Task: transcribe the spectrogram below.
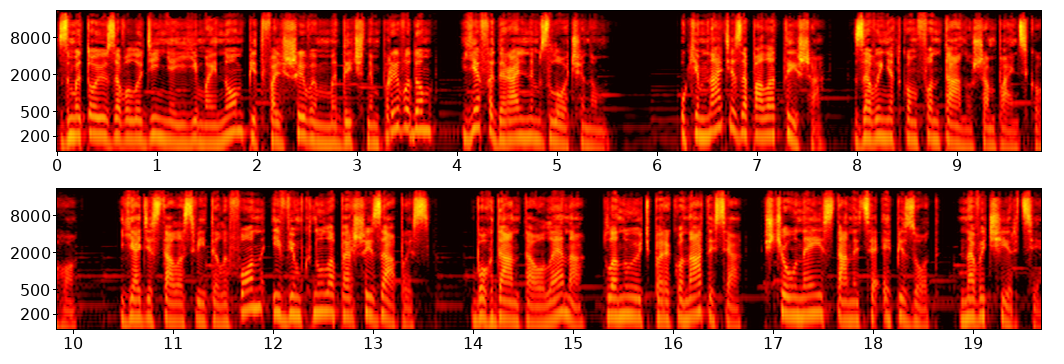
з метою заволодіння її майном під фальшивим медичним приводом є федеральним злочином? У кімнаті запала тиша за винятком фонтану шампанського. Я дістала свій телефон і ввімкнула перший запис. Богдан та Олена планують переконатися, що у неї станеться епізод на вечірці.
